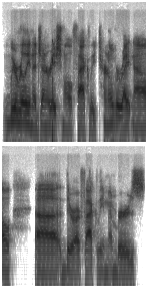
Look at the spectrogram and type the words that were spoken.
we're really in a generational faculty turnover right now. Uh, there are faculty members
